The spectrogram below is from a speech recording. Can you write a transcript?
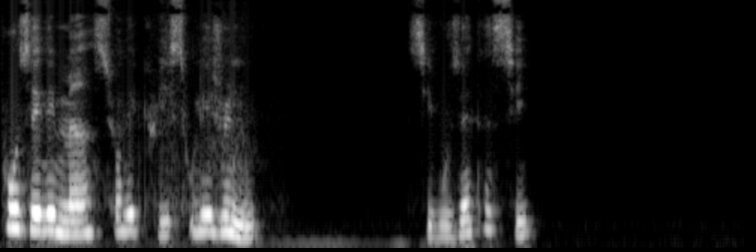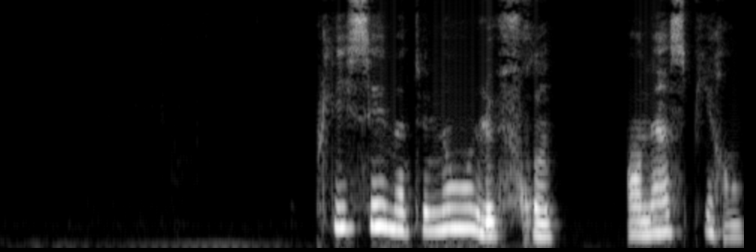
Posez les mains sur les cuisses ou les genoux si vous êtes assis. Plissez maintenant le front en inspirant.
